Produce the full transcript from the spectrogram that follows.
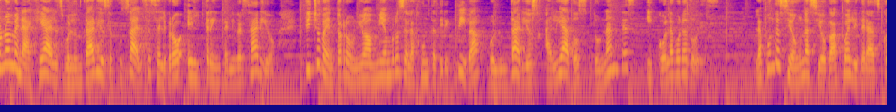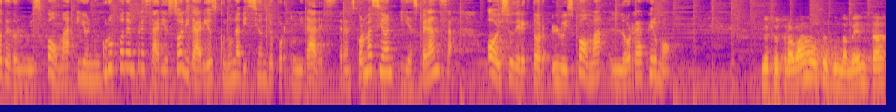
un homenaje a los voluntarios de FUSAL se celebró el 30 aniversario. Dicho evento reunió a miembros de la Junta Directiva, voluntarios, aliados, donantes y colaboradores. La fundación nació bajo el liderazgo de don Luis Poma y en un grupo de empresarios solidarios con una visión de oportunidades, transformación y esperanza. Hoy su director Luis Poma lo reafirmó. Nuestro trabajo se fundamenta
